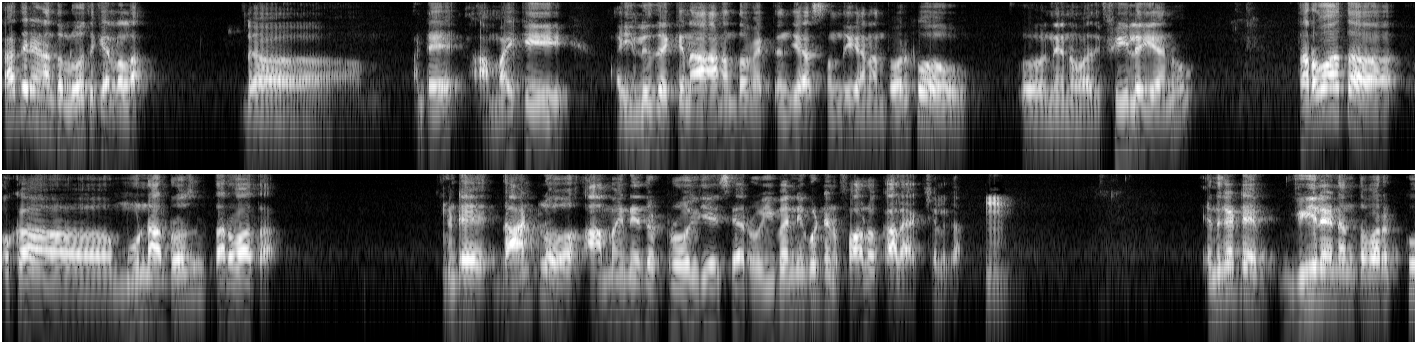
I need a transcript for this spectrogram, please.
కాకపోతే నేను అంత లోతుకి వెళ్ళాల అంటే ఆ అమ్మాయికి ఆ ఇల్లు దక్కిన ఆనందం వ్యక్తం చేస్తుంది అన్నంత వరకు ఓ, నేను అది ఫీల్ అయ్యాను. తర్వాత ఒక మూడు నాలుగు రోజుల తర్వాత అంటే దాంట్లో ఆ అమ్మాయిని ఏదో ట్రోల్ చేశారు ఇవన్నీ కూడా నేను ఫాలో కాలే యాక్చువల్గా. ఎందుకంటే వీలైనంత వరకు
